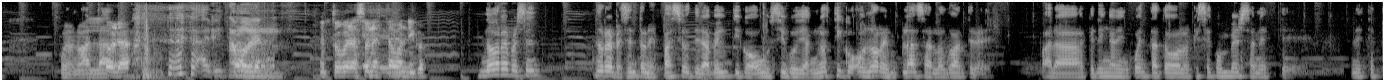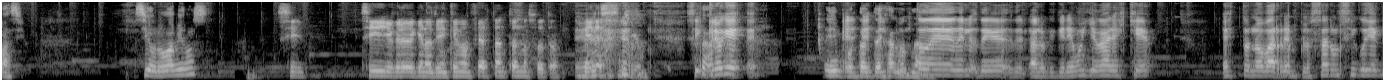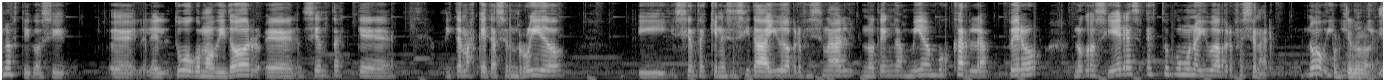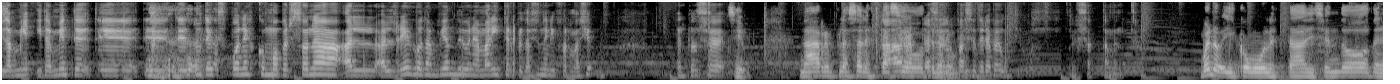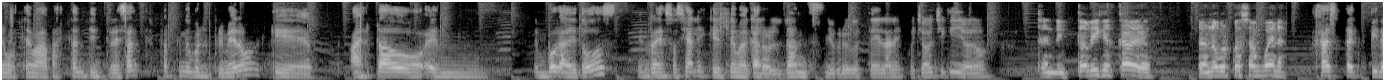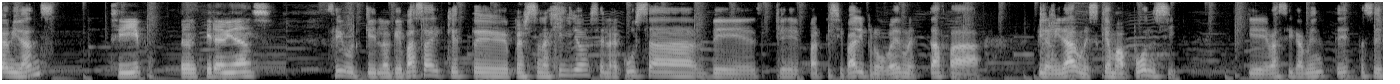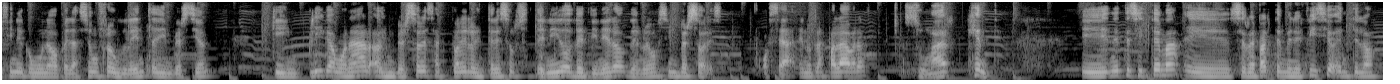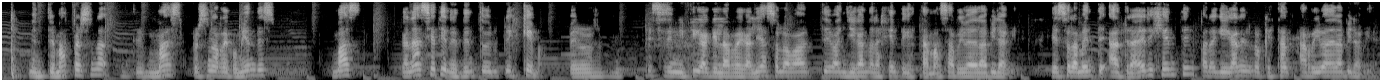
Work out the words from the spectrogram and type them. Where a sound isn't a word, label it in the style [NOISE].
bueno, no al lado. Hola. [LAUGHS] estamos en, tu corazón estamos, Nico. No representa, no representa un espacio terapéutico o un psicodiagnóstico o no reemplaza a los dos anteriores, para que tengan en cuenta todo lo que se conversa en este, en este espacio. ¿Sí o no, amigos? Sí, sí, yo creo que no tienen que confiar tanto en nosotros. En ese sentido. [LAUGHS] sí, creo que. Eh, [LAUGHS] es importante dejarlo el punto de, a lo que queremos llegar es que esto no va a reemplazar un psicodiagnóstico. Si eh, tuvo como auditor eh, sientas que hay temas que te hacen ruido y sientas que necesitas ayuda profesional, no tengas miedo en buscarla, pero no consideres esto como una ayuda profesional. No, y, también, y también te, tú te expones como persona al, al, riesgo también de una mala interpretación de la información. Entonces. Sí, nada reemplaza el espacio, terapéutico. el espacio terapéutico. Exactamente. Bueno, y como le estaba diciendo, tenemos temas bastante interesantes, partiendo por el primero, que ha estado en, en boca de todos en redes sociales, que es el tema de Carol Dance. Yo creo que ustedes lo han escuchado, chiquillo, ¿no? Trending topic cabrón, pero no por cosas buenas. Hashtag Pyramidance. Sí, pero el Pyramidance. Sí, porque lo que pasa es que este personajillo se le acusa de, participar y promover una estafa piramidal, un esquema Ponzi, que básicamente esto se define como una operación fraudulenta de inversión que implica abonar a inversores actuales los intereses obtenidos del dinero de nuevos inversores. O sea, en otras palabras, sumar gente. Eh, en este sistema eh, se reparten beneficios entre, los, entre, más personas, entre más personas recomiendes, más ganancia tienes dentro del esquema. Pero eso significa que las regalías solo te van llegando a la gente que está más arriba de la pirámide. Es solamente atraer gente para que ganen los que están arriba de la pirámide.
